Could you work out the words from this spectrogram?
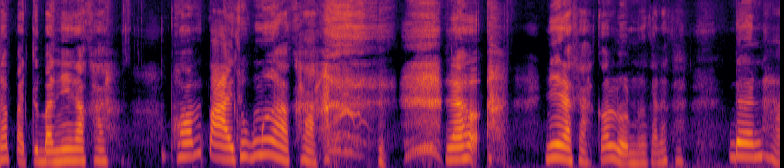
นะปัจจุบันนี้นะคะ พร้อมตายทุกเมื่อค่ะ แล้วนี่แหละค่ะ ก็หล่นเหมือนกันนะคะ เดินหา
